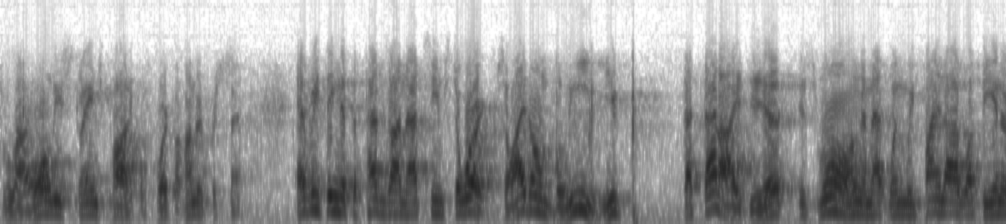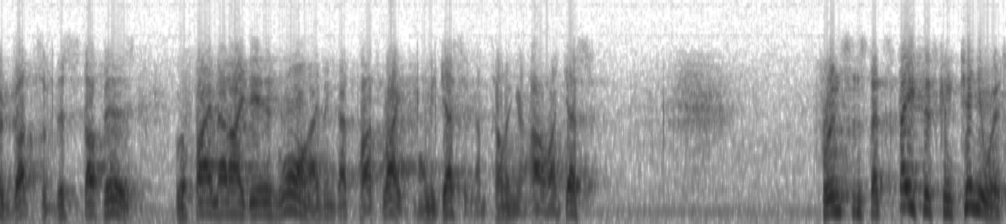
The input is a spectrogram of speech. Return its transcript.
throughout. All these strange particles work 100%. Everything that depends on that seems to work. So I don't believe that that idea is wrong and that when we find out what the inner guts of this stuff is, we'll find that idea is wrong. I think that part's right. I'm only guessing. I'm telling you how I guess. For instance, that space is continuous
